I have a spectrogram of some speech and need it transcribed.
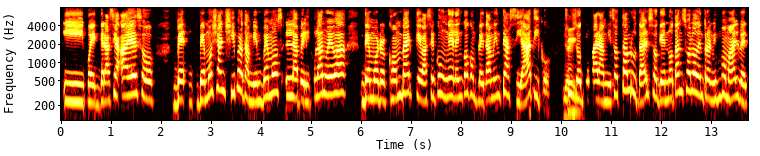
Y pues gracias a eso vemos Shang-Chi, pero también vemos la película nueva de Mortal Kombat que va a ser con un elenco completamente asiático. Que para mí eso está brutal, so que no tan solo dentro del mismo Marvel,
